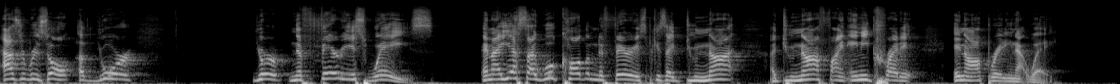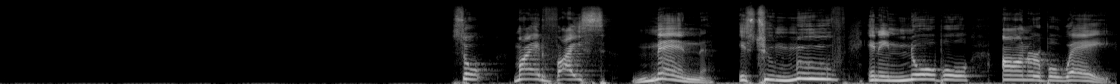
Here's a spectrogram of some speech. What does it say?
as a result of your your nefarious ways. And I yes, I will call them nefarious because I do not I do not find any credit in operating that way. So, my advice, men, is to move in a noble, honorable way.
